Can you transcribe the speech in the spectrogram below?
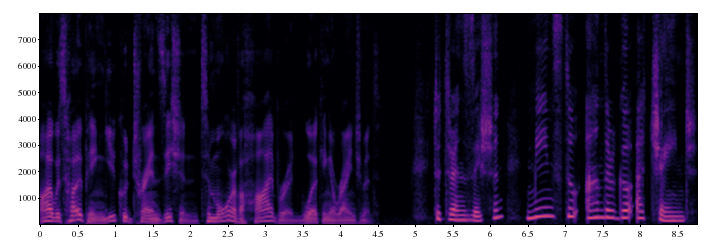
I was hoping you could transition to more of a hybrid working arrangement. To transition means to undergo a change.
